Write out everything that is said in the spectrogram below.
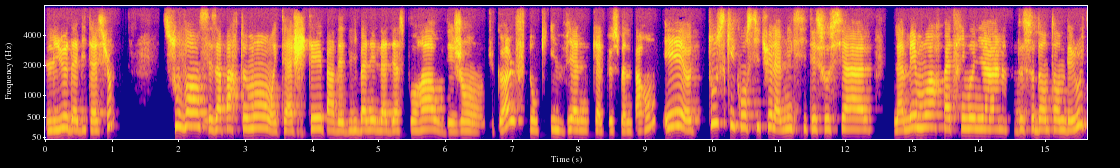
lieux d'habitation. Souvent, ces appartements ont été achetés par des Libanais de la diaspora ou des gens du Golfe, donc ils viennent quelques semaines par an. Et euh, tout ce qui constituait la mixité sociale, la mémoire patrimoniale de ce d'entendre Beyrouth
